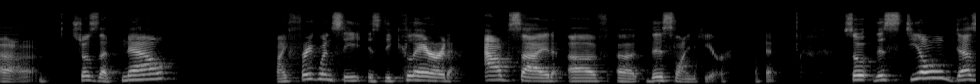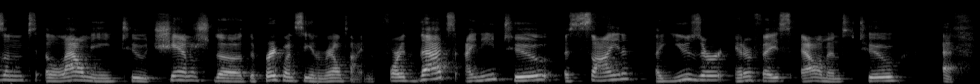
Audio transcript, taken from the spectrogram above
Uh, it's just that now my frequency is declared outside of uh, this line here. Okay. So this still doesn't allow me to change the, the frequency in real time. For that, I need to assign a user interface element to F.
